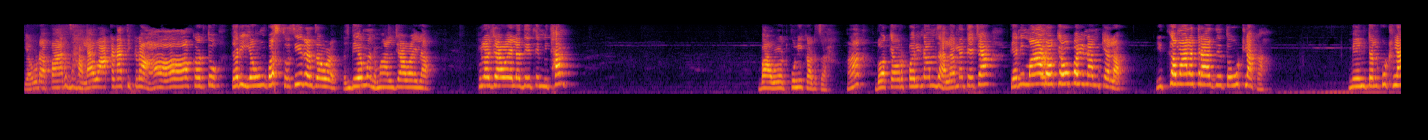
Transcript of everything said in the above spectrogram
एवढा पार झाला वाकडा तिकडा आ करतो तरी येऊन बसतो सिरा जवळ दे म्हण माल जेवायला. तुला जेवायला देते मी थांब. बावळट कुणीकडचा हा? डोक्यावर परिणाम झाला ना त्याच्या? त्यांनी मा डोक्यावर परिणाम केला. इतका मला त्रास देतो उठला का? मेंटल कुठला?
